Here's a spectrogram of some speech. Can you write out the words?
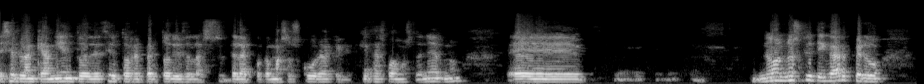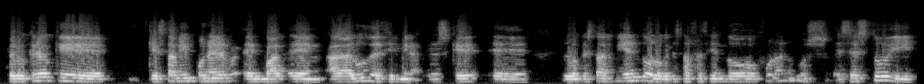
ese blanqueamiento de ciertos repertorios de, las, de la época más oscura que quizás podamos tener, ¿no? Eh, no, no es criticar, pero, pero creo que, que está bien poner en, a la luz de decir, mira, es que eh, lo que estás viendo, lo que te está ofreciendo fulano, pues es esto y,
